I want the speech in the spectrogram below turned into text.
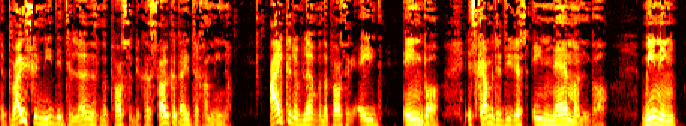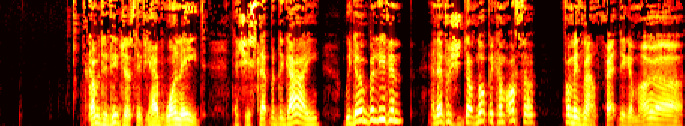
The Bryson needed to learn from the Apostle because I could have learned from the Apostle Aid Einba. It's coming to teach us a Nemanba. Meaning, it's coming to teach us if you have one aid that she slept with the guy, we don't believe him, and therefore she does not become Osa from his mouth. Fet the Gemara.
